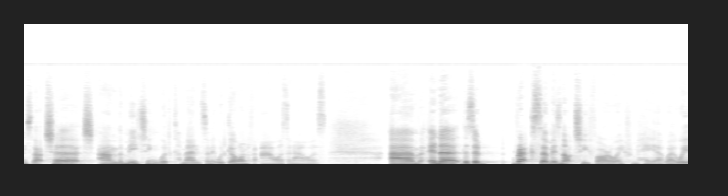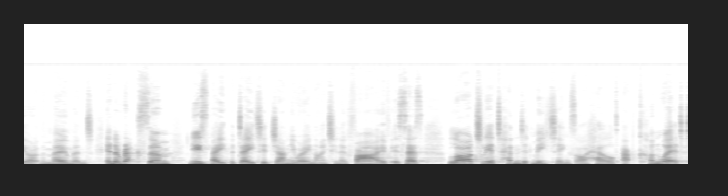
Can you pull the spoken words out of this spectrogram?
into that church, and the meeting would commence, and it would go on for hours and hours. Um, in a, there's a Wrexham is not too far away from here, where we are at the moment. In a Wrexham newspaper dated January 1905, it says, largely attended meetings are held at Cynwyd.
